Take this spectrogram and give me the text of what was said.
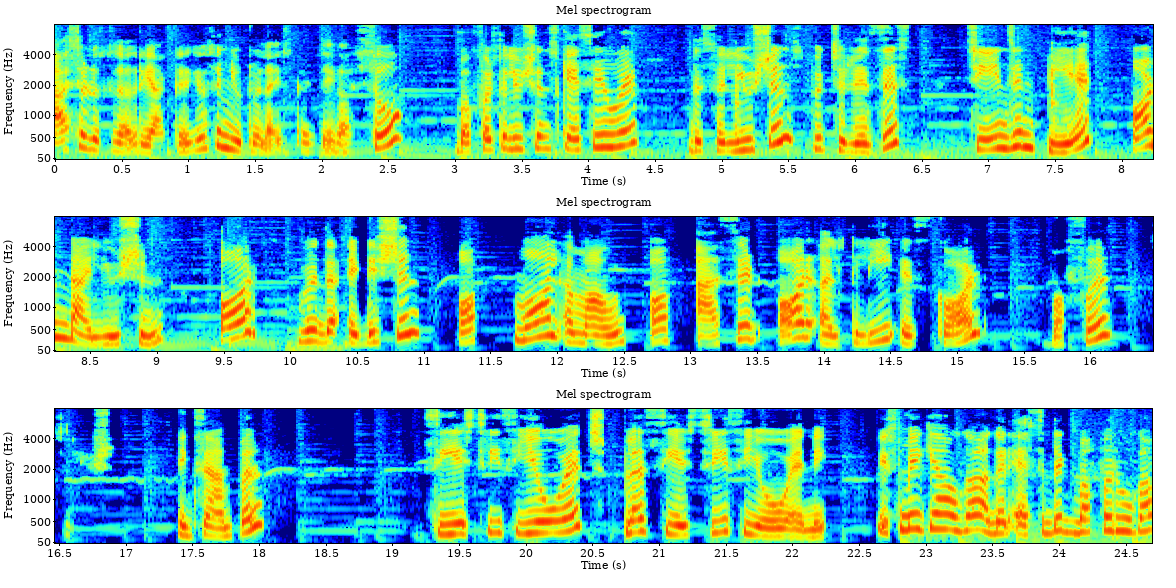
एसिड उसके साथ रिएक्ट करके उसे न्यूट्रलाइज कर देगा। सो बफर सोल्यूशन कैसे हुए? The solution which resist change in pH on dilution और with the addition of small amount of acid और alkali is called buffer solution example C H three C O H plus C H three C O N A इसमें क्या होगा? अगर एसिडिक बफर होगा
